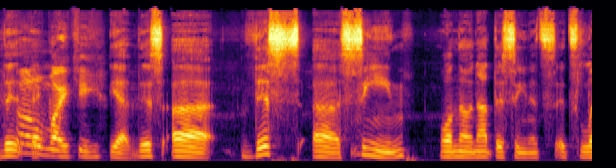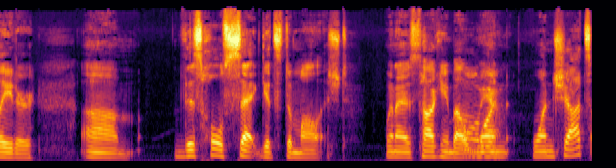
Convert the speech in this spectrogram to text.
the, oh Mikey, yeah this uh this uh scene well no not this scene it's it's later um this whole set gets demolished when i was talking about Oh, one yeah. one shots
